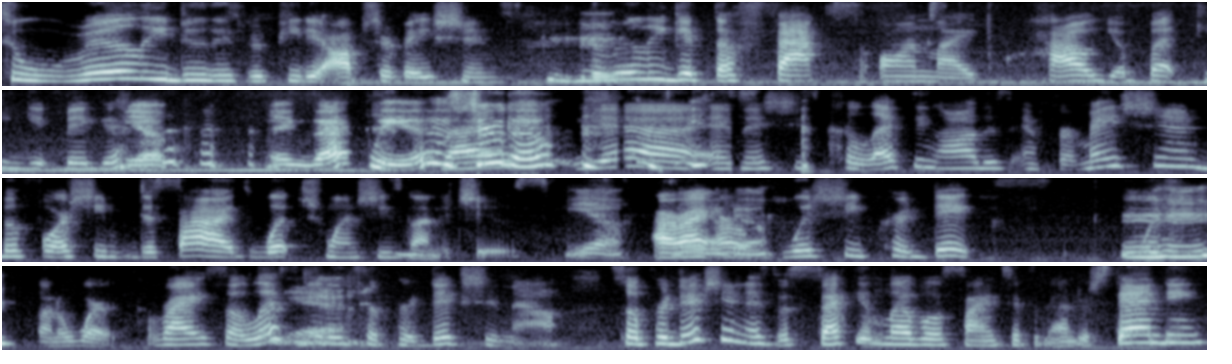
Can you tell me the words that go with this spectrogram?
to really do these repeated observations to Mhm. really get the facts on like how your butt can get bigger. Yep. Exactly. That is true though. Yeah, and then she's collecting all this information before she decides which one she's going to choose. Yeah. All right, or you which she predicts which Mhm. is going to work, right? So let's get into prediction now. So prediction is the second level of scientific understanding,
